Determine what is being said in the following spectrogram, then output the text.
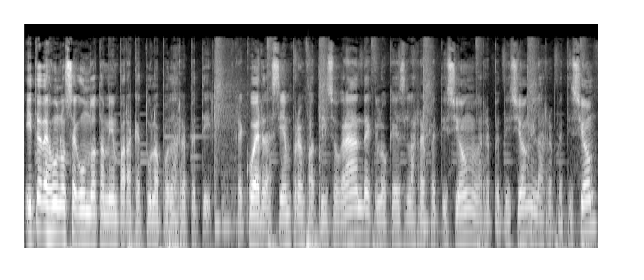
y te dejo unos segundos también para que tú la puedas repetir. Recuerda, siempre enfatizo grande lo que es la repetición, la repetición y la repetición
